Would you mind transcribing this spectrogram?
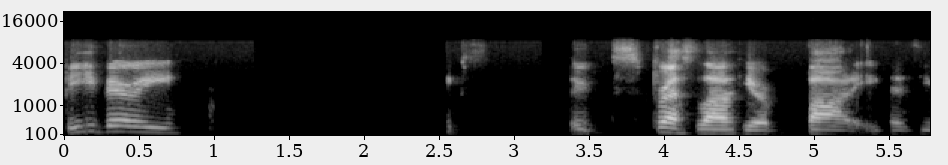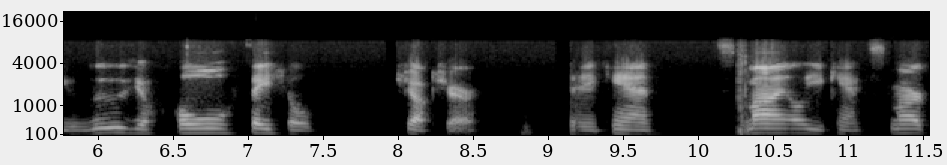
Be very ex- express a lot with your body because you lose your whole facial structure. So you can't smile, you can't smirk.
